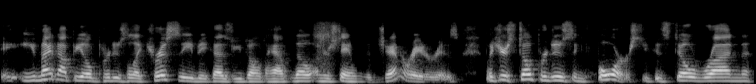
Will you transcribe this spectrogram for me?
you might not be able to produce electricity because you don't have no understand what a generator is, but you're still producing force. You can still run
